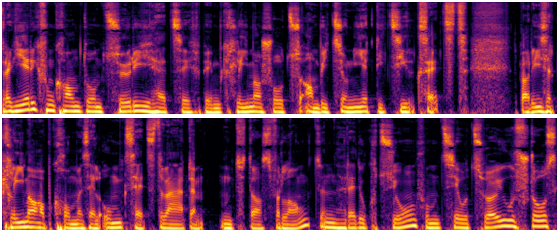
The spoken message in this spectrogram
Die Regierung vom Kanton Zürich hat sich beim Klimaschutz ambitionierte Ziele gesetzt. Das Pariser Klimaabkommen soll umgesetzt werden und das verlangt eine Reduktion vom CO2-Ausstoß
